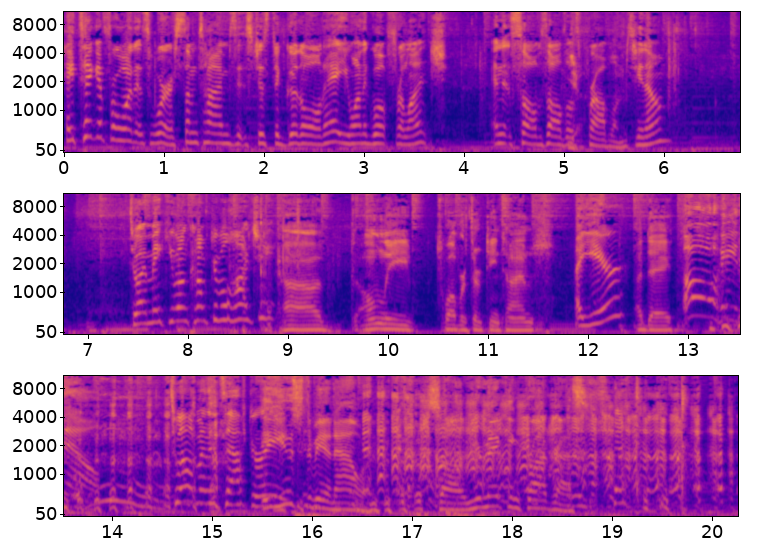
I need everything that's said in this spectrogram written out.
Hey, take it for what it's worth. Sometimes it's just a good old, hey, you want to go out for lunch? And it solves all those Yeah. problems, you know? Do I make you uncomfortable, Haji? Uh, only 12 or 13 times A year? a day. Oh, hey now. 12 minutes after It used to be an hour. so you're making progress.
